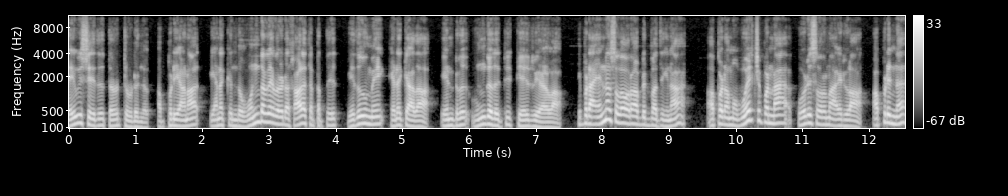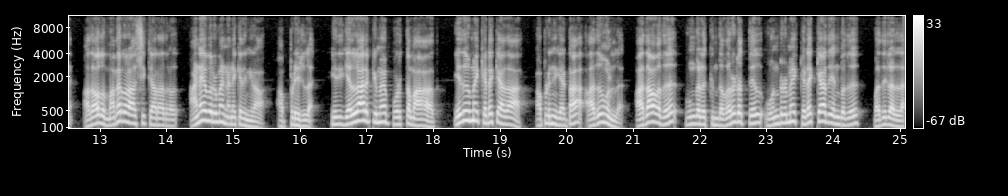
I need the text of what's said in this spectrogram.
தயவு செய்து தவிர்த்து விடுங்கள். அப்படியானால் எனக்கு இந்த ஒன்றரை வருட காலகட்டத்தில் எதுவுமே கிடைக்காதா என்று உங்களுக்கு கேள்வி எழலாம். இப்போ நான் என்ன சொல்ல வரோம் அப்படின்னு பார்த்தீங்கன்னா அப்போ நம்ம முயற்சி பண்ணால் கோடீஸ்வரன் ஆயிடலாம் அப்படின்னு அதாவது மகர ராசிக்காரர்கள் அனைவருமே நினைக்கிறீங்களா? அப்படி இல்லை. இது எல்லாருக்குமே பொருத்தமாகாது. எதுவுமே கிடைக்காதா அப்படின்னு கேட்டால் அதுவும் இல்லை. அதாவது உங்களுக்கு இந்த வருடத்தில் ஒன்றுமே கிடைக்காது என்பது பதிலல்ல.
